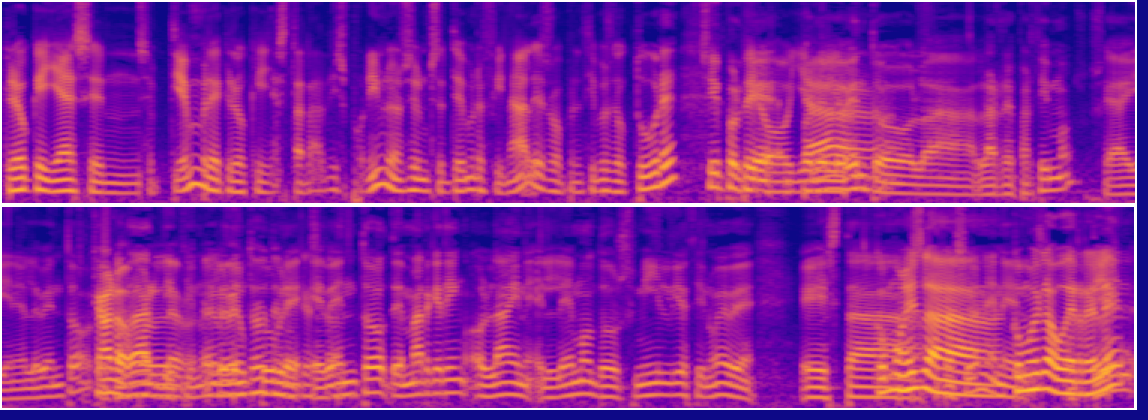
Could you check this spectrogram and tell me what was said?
creo que ya es en septiembre, creo que ya estará disponible, no sé, en septiembre finales o principios de octubre. Sí, porque ya... por el evento la, repartimos, o sea, ahí en el evento. Claro, el, 19 de octubre, evento de marketing online, el Lemo 2019. Está ¿Cómo es la, ¿cómo es la URL?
